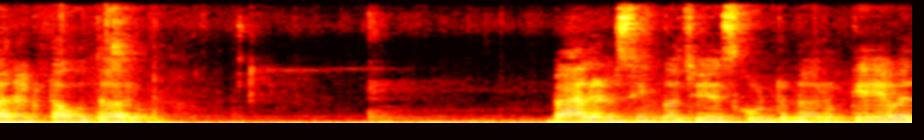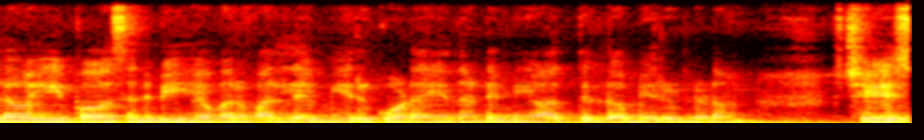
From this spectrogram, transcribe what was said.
కనెక్ట్ అవుతారు. బ్యాలెన్సింగ్గా చేసుకుంటున్నారు. కేవలం ఈ పర్సన్ బిహేవియర్ వల్లే మీరు కూడా ఏంటంటే మీ హద్దుల్లో మీరు ఉండడం చేస్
